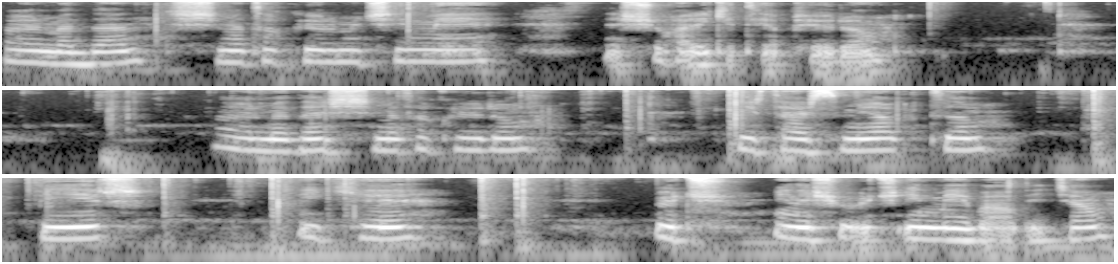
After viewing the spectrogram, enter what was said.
örmeden şişime takıyorum üç ilmeği ve şu hareketi yapıyorum. Örmeden şişime takıyorum. Bir tersimi yaptım. Bir, iki, üç. Yine şu üç ilmeği bağlayacağım.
